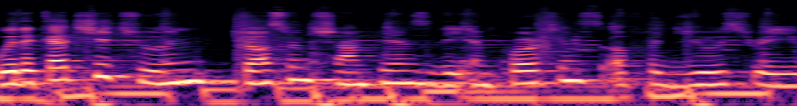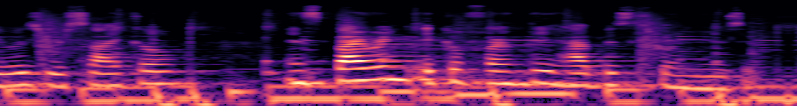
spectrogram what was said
With a catchy tune, Johnson champions the importance of reduce, reuse, recycle, inspiring eco friendly habits through music.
